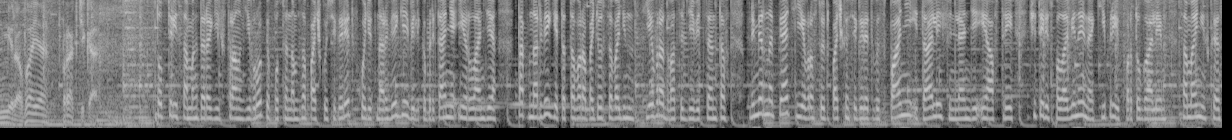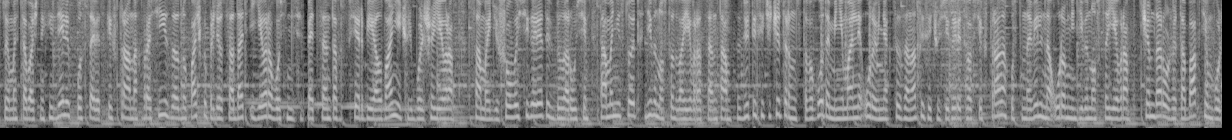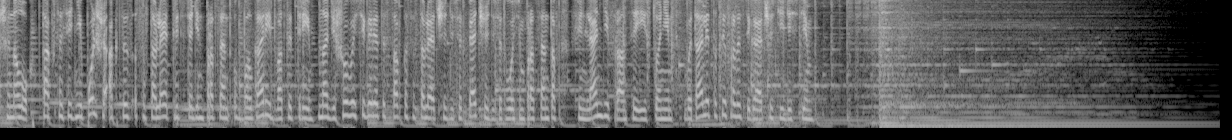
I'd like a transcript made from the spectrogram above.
Мировая практика. В топ-3 самых дорогих стран в Европе по ценам за пачку сигарет входит Норвегия, Великобритания и Ирландия. Так, в Норвегии этот товар обойдется в 11 евро 29 центов. Примерно 5 евро стоит пачка сигарет в Испании, Италии, Финляндии и Австрии. 4,5 на Кипре и в Португалии. Самая низкая стоимость табачных изделий в постсоветских странах. В России за одну пачку придется отдать евро 85 центов. В Сербии и Албании чуть больше евро. Самые дешевые сигареты в Беларуси. Там они стоят 92 евроцента. С 2014 года минимальный уровень акциза на тысячу сигарет во всех странах установили на уровне 90 евро. Чем дороже табак, тем больше налог. Так, в соседней Польше акциз составляет 31%, в Болгарии 23%. На дешевые сигареты ставка составляет 65-68%, в Финляндии, Франции и Эстонии. В Италии эта цифра достигает 60%.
